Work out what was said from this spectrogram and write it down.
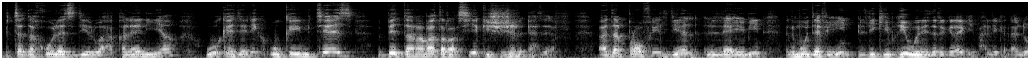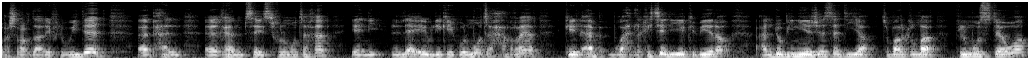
بالتدخلات ديالو عقلانية وكذلك وكيمتاز بالضربات الرأسية كيسجل الأهداف. هذا ال profil ديال اللاعبين المدافعين اللي كيبغي وليد الركراكي بحال اللي كان عنده أشرف داري في الوداد آه، بحال غانم سايس في المنتخب. يعني اللاعب اللي كيكون متحرر كيلعب بواحد القتالية كبيرة عنده بنية جسدية تبارك الله في المستوى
